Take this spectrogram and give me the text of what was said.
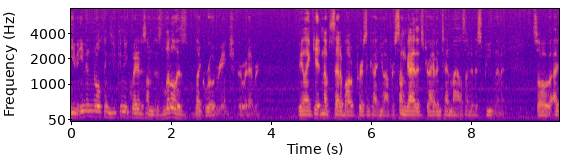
even even little things you can equate it to something as little as like road rage or whatever. Being like getting upset about a person cutting you off or some guy that's driving ten miles under the speed limit. So I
